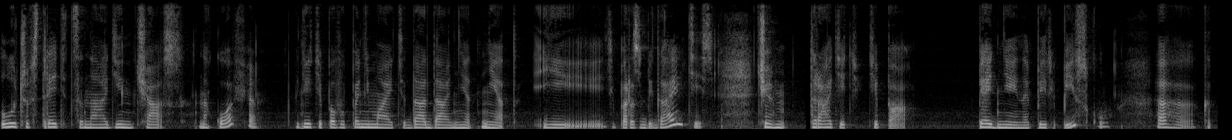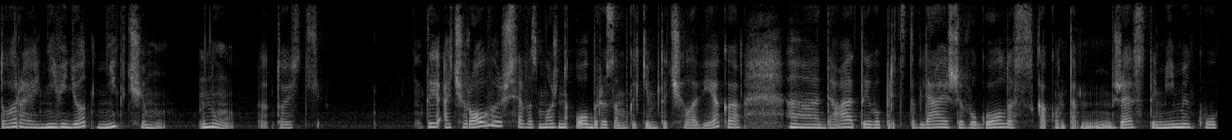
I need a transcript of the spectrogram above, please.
лучше встретиться на один час на кофе, где типа вы понимаете, да, да, нет, нет, и типа разбегаетесь, чем тратить типа пять дней на переписку, э, которая не ведет ни к чему. Ну, то есть ты очаровываешься, возможно, образом каким-то человека, а, да, ты его представляешь, его голос, как он там, жесты, мимику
